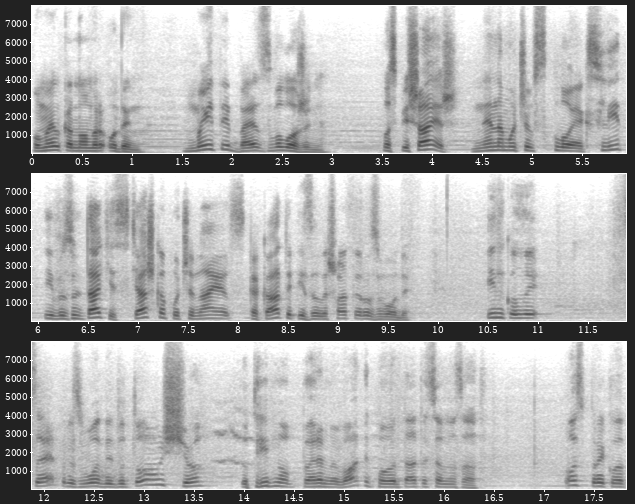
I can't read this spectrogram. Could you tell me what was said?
Помилка номер один. Мити без зволоження. Поспішаєш, не намочив скло як слід, і в результаті стяжка починає скакати і залишати розводи. Інколи це призводить до того, що потрібно перемивати, повертатися назад. Ось приклад,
